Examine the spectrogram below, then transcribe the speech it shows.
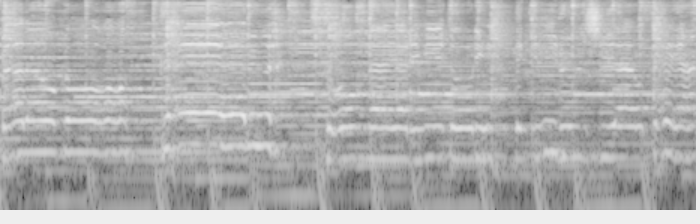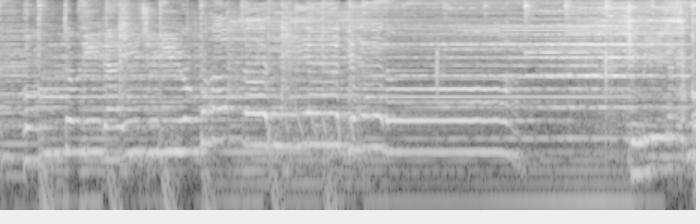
まだ怒ってるそんなやりとりできる幸せや本当に大事に思っとる。やけど君が好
